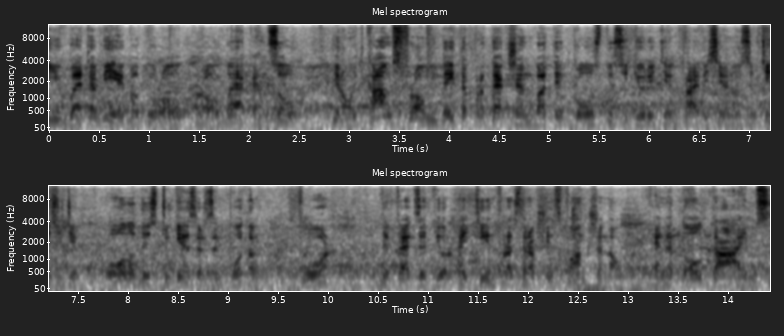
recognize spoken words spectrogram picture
you better be able to roll, roll back. And so, you know, it comes from data protection, but it goes to security and privacy and authenticity. All of this together is important for the fact that your IT infrastructure is functional and at all times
